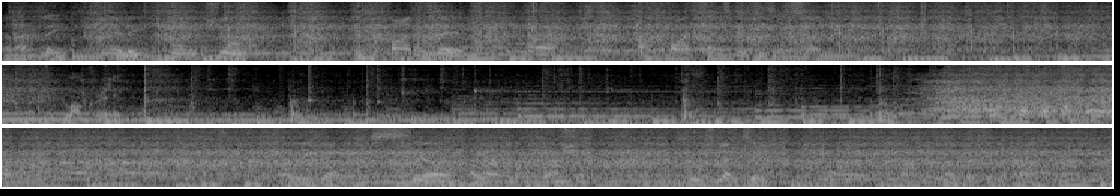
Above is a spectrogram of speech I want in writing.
And only really falling short with the final lid by about five centimetres or so. Well, the block, really. Still a level of aggression appreciated by uh, family members in the crowd.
